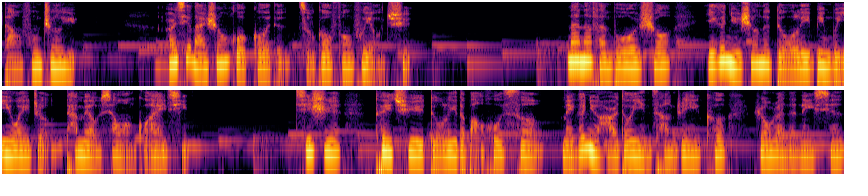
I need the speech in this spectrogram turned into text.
挡风遮雨，而且把生活过得足够丰富有趣。娜娜反驳我说：“一个女生的独立，并不意味着她没有向往过爱情。”其实，褪去独立的保护色，每个女孩都隐藏着一颗柔软的内心，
